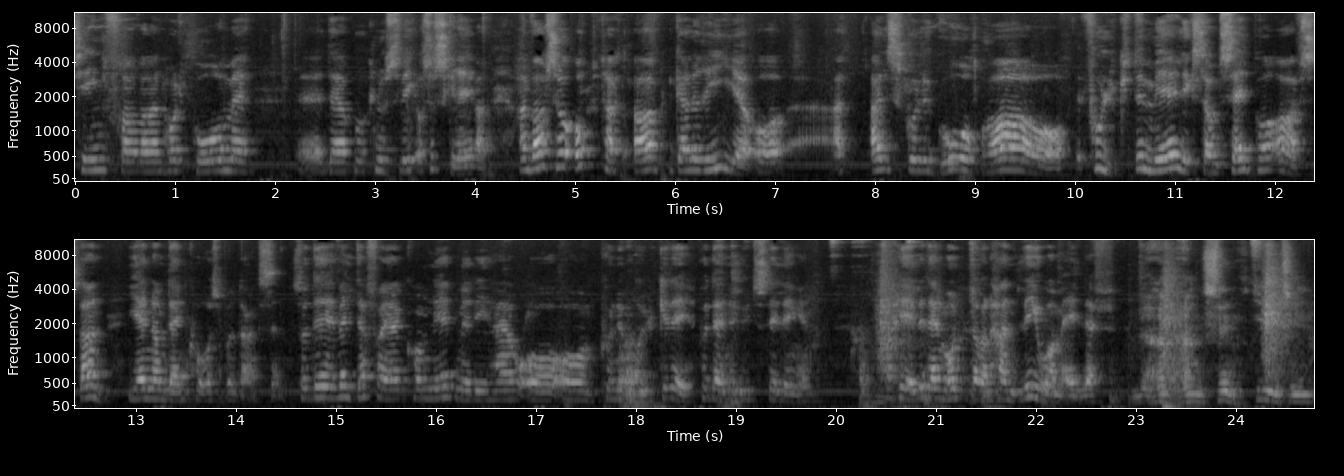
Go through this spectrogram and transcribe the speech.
ting fra hva han holdt på med eh, der på Knusvik, og så skrev han. Han var så opptatt av galleriet og at alt skulle gå bra, og fulgte med, liksom, selv på avstand, gjennom den korrespondansen. Så det er vel derfor jeg kom ned med de her og, og kunne bruke de på denne utstillingen. For hele den monteren handler jo om Ellef. Han, han sendte jo sin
